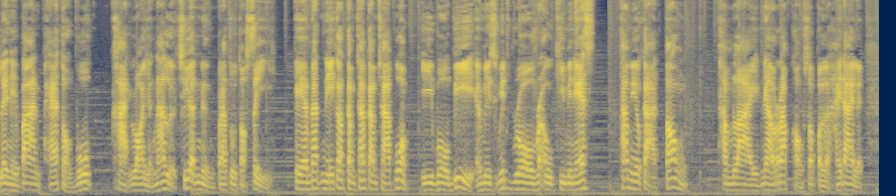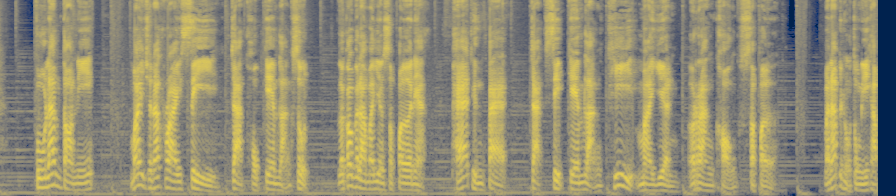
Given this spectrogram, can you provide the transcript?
เล่นในบ้านแพ้ต่อวูฟขาดลอยอย่างน่าเหลือเชื่อหนึ่งประตูต่อ 4 เกมนัดนี้ก็กำชับกำชาพวกอีโบบี้เอมิสมิธโรราอูคิมิเนสถ้ามีโอกาสต้องทำลายแนวรับของสเปอร์ให้ได้เลยฟูลแลมตอนนี้ไม่ชนะใคร 4 จาก 6 เกมหลังสุด แล้วก็เวลามาเยือนสเปอร์เนี่ย แพ้ถึง 8 จาก 10 เกมหลังที่มาเยือนรังของสเปอร์ มาน่าเป็นห่วงตรงนี้ครับ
